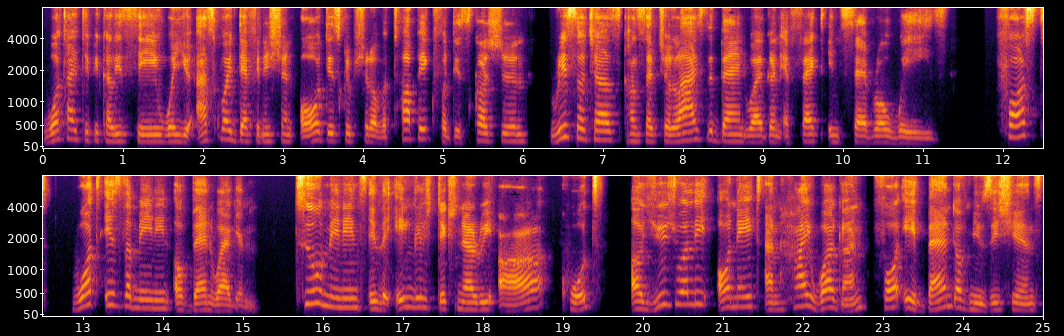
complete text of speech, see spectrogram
what I typically say when you ask for a definition or description of a topic for discussion, researchers conceptualize the bandwagon effect in several ways. First, what is the meaning of bandwagon? Two meanings in the English dictionary are, quote, a usually ornate and high wagon for a band of musicians,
